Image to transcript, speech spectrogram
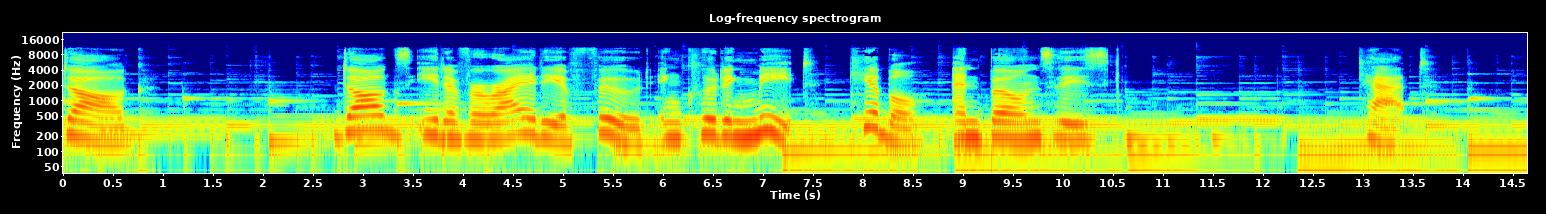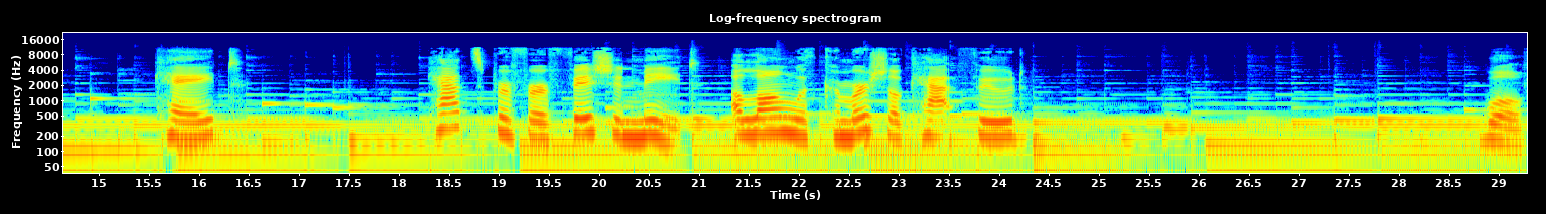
Dog Dogs eat a variety of food including meat, kibble, and bones. These cat Kate Cats prefer fish and meat, along with commercial cat food. Wolf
